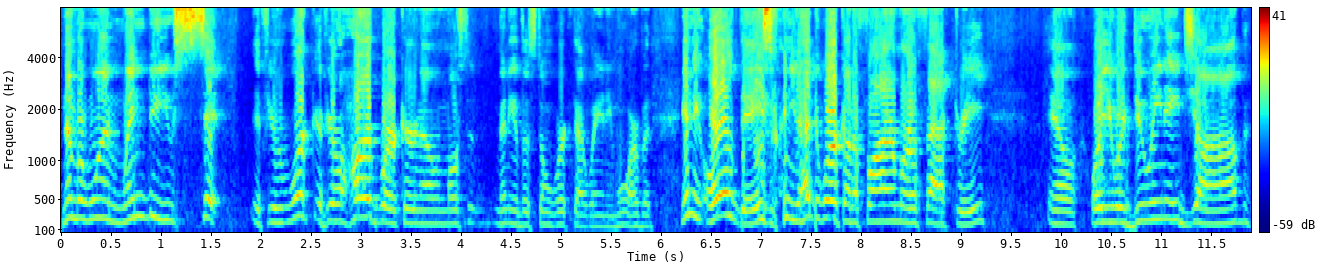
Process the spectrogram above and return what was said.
Number one, when do you sit? If you're work, if you're a hard worker, now most many of us don't work that way anymore. But in the old days, when you had to work on a farm or a factory, you know, or you were doing a job,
